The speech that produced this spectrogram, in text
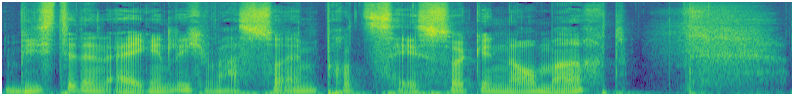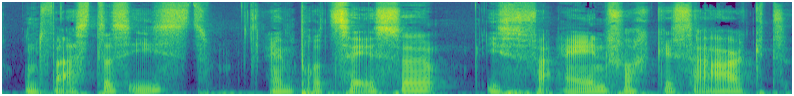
Wisst ihr denn eigentlich, was so ein Prozessor genau macht? Und was das ist? Ein Prozessor ist vereinfacht gesagt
